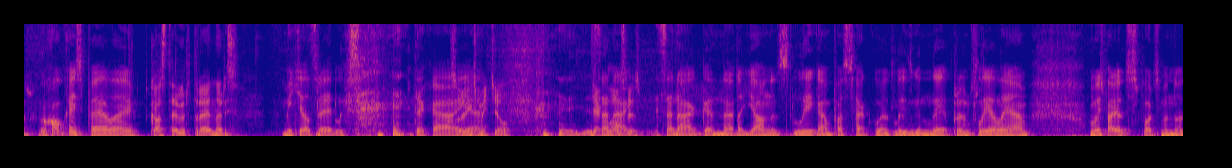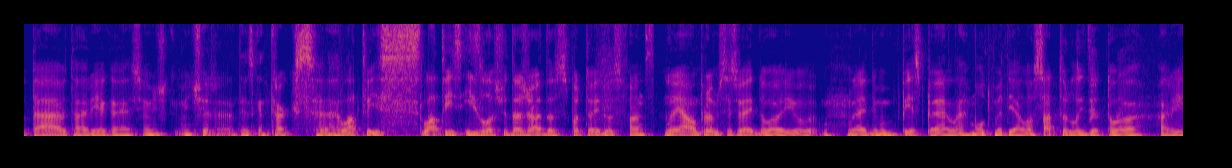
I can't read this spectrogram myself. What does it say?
ar hokeju spēlēju. Kas tev ir treneris? Miķels Rēdlis. tā kā Sveiks, Miķel. sanāk, sanāk gan jaunas līgām pasākot līdz gan, li, protams, lielajām. Un vispār jau tas sports man no tēva tā ir iegājis, jo viņš, viņš ir diezgan traks Latvijas, Latvijas izlašu dažādos sporta veidos fans. Nu jā, un, protams, es veidoju rēdījumu piespēle multimediālo saturu, līdz ar to arī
